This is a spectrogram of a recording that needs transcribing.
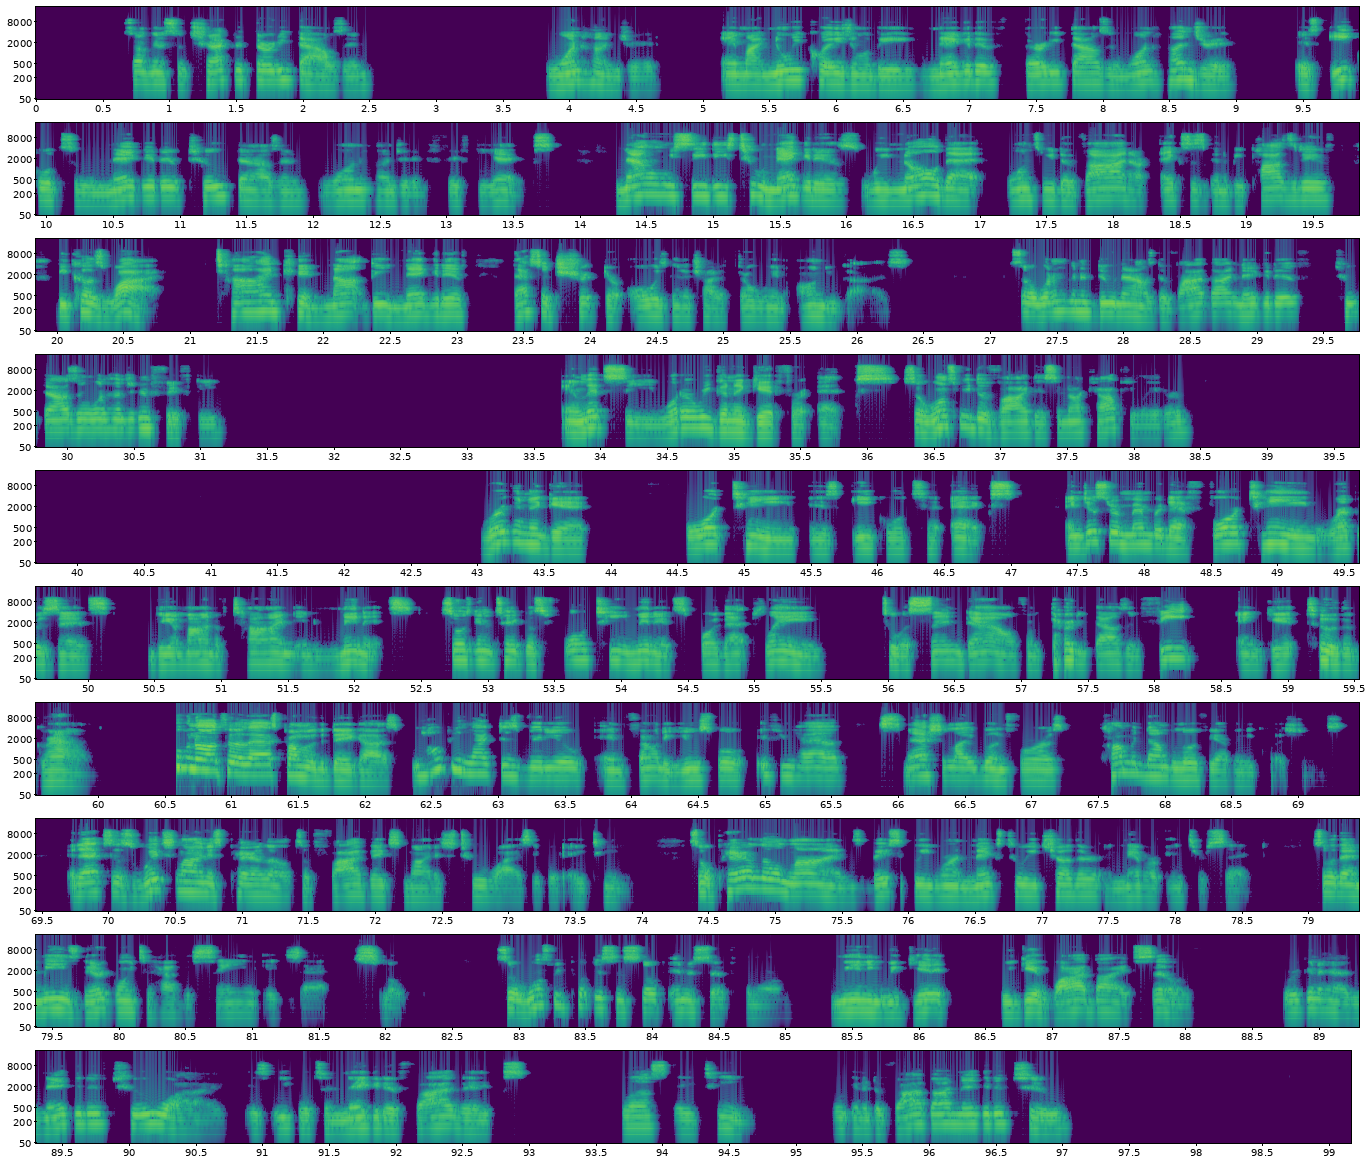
So I'm going to subtract the 30,100, and my new equation will be negative 30,100 is equal to negative 2,150x. Now when we see these two negatives, we know that once we divide, our x is going to be positive. Because why? Time cannot be negative. That's a trick they're always going to try to throw in on you guys. So what I'm going to do now is divide by negative 2,150. And let's see, what are we going to get for x? So once we divide this in our calculator, we're going to get 14 is equal to x. And just remember that 14 represents the amount of time in minutes. So it's going to take us 14 minutes for that plane to ascend down from 30,000 feet and get to the ground. Moving on to the last problem of the day, guys. We hope you liked this video and found it useful. If you have, smash the like button for us. Comment down below if you have any questions. It asks us which line is parallel to 5x minus 2y is equal to 18. So parallel lines basically run next to each other and never intersect. So that means they're going to have the same exact slope. So once we put this in slope intercept form, meaning we get it, we get y by itself, we're going to have negative 2y is equal to negative 5x plus 18. We're going to divide by negative 2.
